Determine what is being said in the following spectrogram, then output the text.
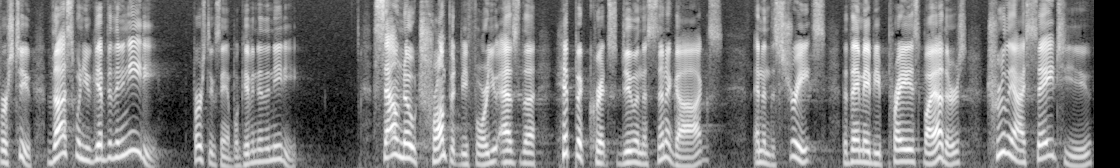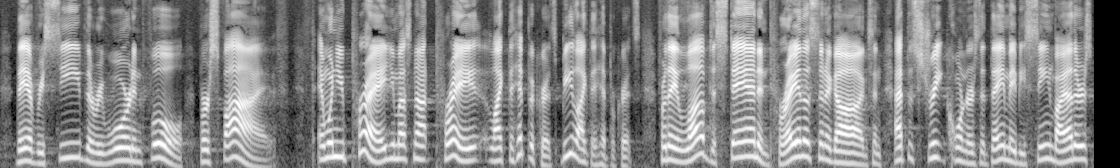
Verse 2 Thus, when you give to the needy, first example, giving to the needy, sound no trumpet before you as the hypocrites do in the synagogues and in the streets, that they may be praised by others. Truly I say to you, they have received their reward in full. Verse 5 and when you pray, you must not pray like the hypocrites. Be like the hypocrites, for they love to stand and pray in the synagogues and at the street corners that they may be seen by others.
